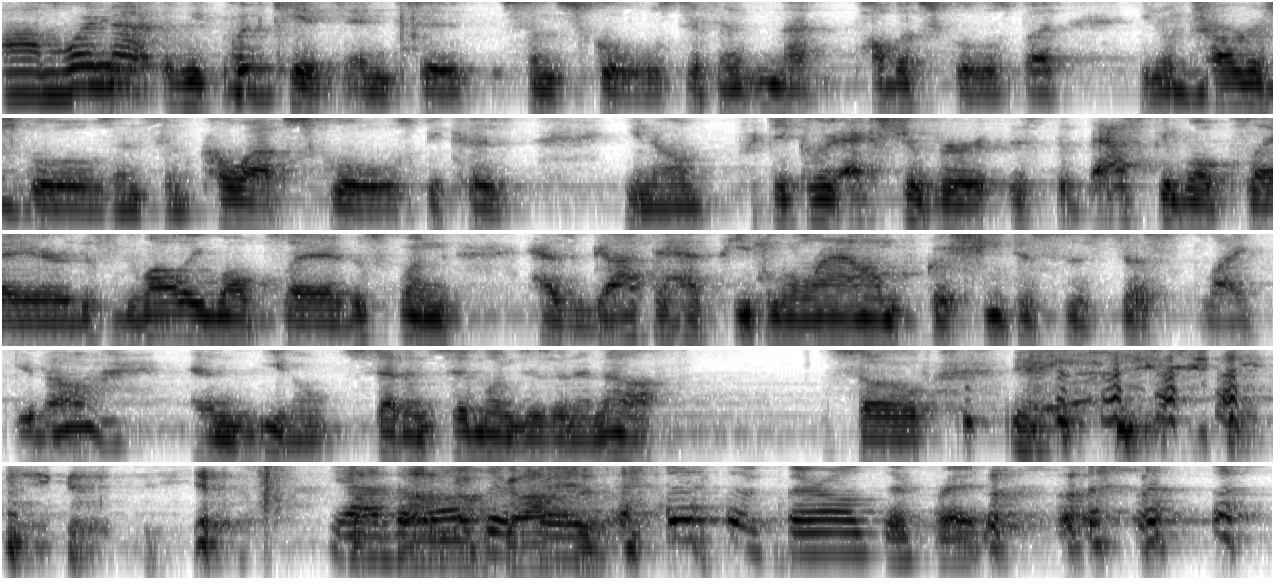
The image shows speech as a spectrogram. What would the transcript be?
Um, we're not. we put kids into some schools, different not public schools, but you know, charter schools and some co-op schools because you know, particular extrovert. This is the basketball player. This is the volleyball player. This one has got to have people around because she just is just like you know, and you know, seven siblings isn't enough. So Yeah, they're all enough gossip. different. they're all different.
